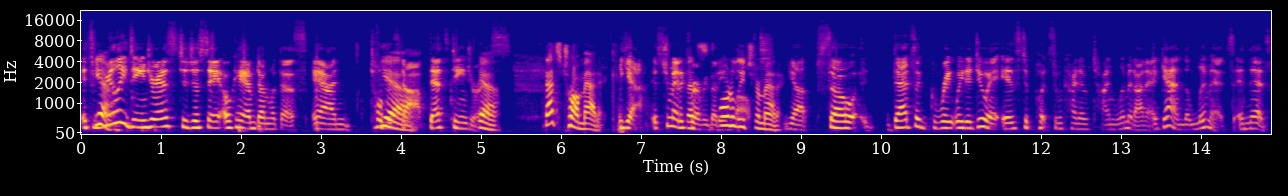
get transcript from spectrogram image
it's Yeah. really dangerous to just say, okay, I'm done with this and totally Yeah. stop. That's dangerous. Yeah. That's traumatic. Yeah, it's traumatic for everybody. totally involved. traumatic. Yeah. So that's a great way to do it is to put some kind of time limit on it. Again, the limits. And that's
